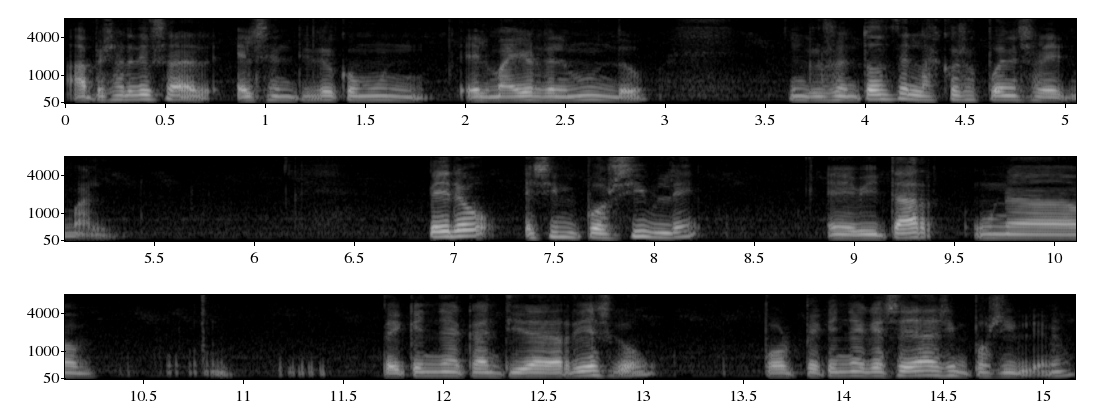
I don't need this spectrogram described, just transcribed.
a pesar de usar el sentido común el mayor del mundo, incluso entonces las cosas pueden salir mal. Pero es imposible evitar una pequeña cantidad de riesgo, por pequeña que sea, es imposible, ¿no?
